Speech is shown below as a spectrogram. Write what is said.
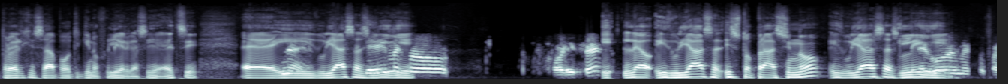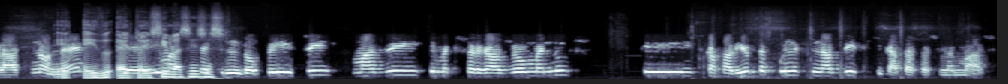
προέρχεσαι από την κοινοφιλή εργασία, έτσι. Ε, Ναι. Η δουλειά σας Και είμαι λύγει... στο... Ορίστε. η- Λέω, η δουλειά σας, είσαι στο πράσινο, η δουλειά σας λύγει... Εγώ είμαι στο πράσινο, ναι. Ε, η δου- ε, Και το- η σύμβασή είμαστε σας- σε κινητοποίηση μαζί και με τους εργαζόμενους της καθαριότητας που είναι στην αντίστοιχη κατάσταση με εμάς.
